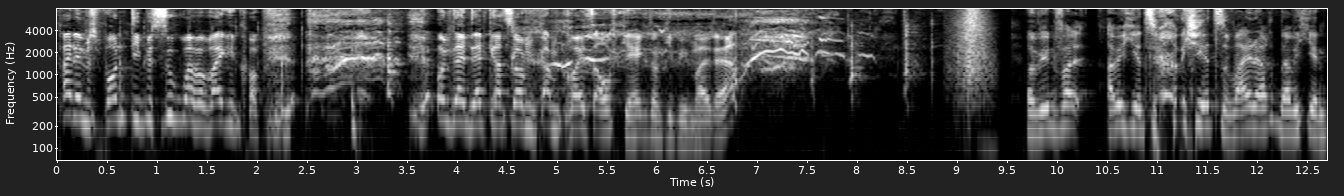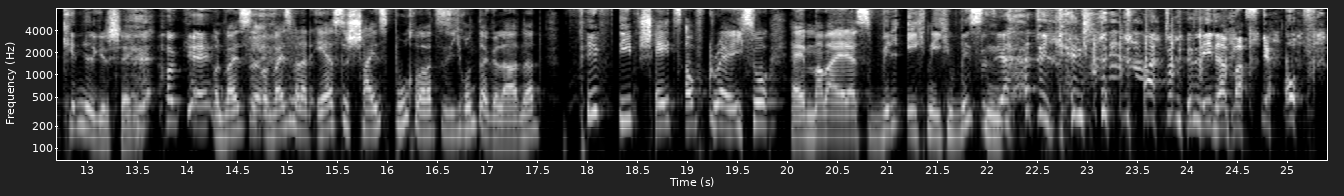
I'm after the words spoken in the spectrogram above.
Bei einem Sponti-Besuch mal vorbeigekommen. Und dein Dad gerade so am, am Kreuz aufgehängt und gib ihm halt, ja? Auf jeden Fall habe ich zu, habe ich ihr zu Weihnachten habe ich ihr ein Kindle geschenkt. Okay. Und weißt du, und weißt du, was das erste Scheißbuch war, was sie sich runtergeladen hat? Fifty Shades of Grey. Ich so, hey Mama, ey, das will ich nicht wissen. Sie hat den Kind in der Hand und eine Ledermaske auf.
